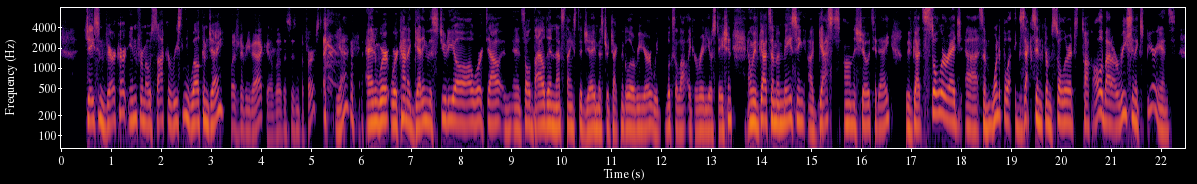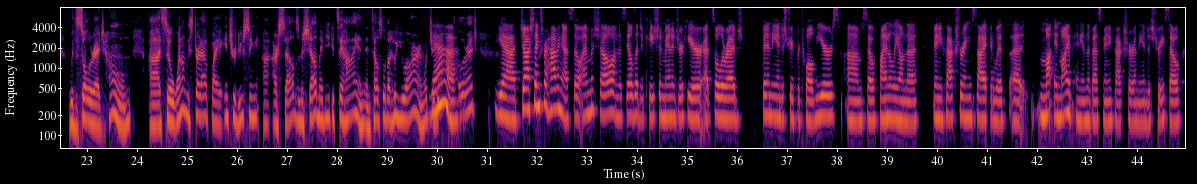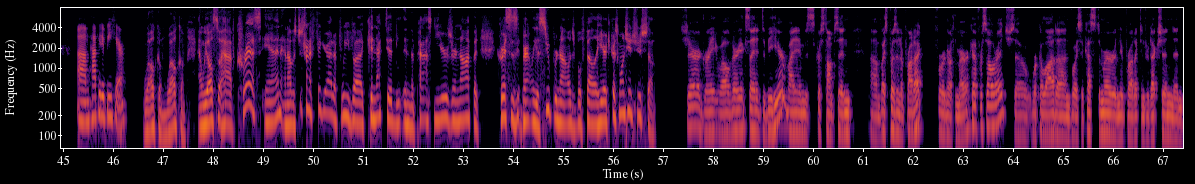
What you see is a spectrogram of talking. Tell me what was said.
Jason Vericart in from Osaka recently. Welcome, Jay. Pleasure to be back, although this isn't the first. yeah. And we're we're kind of getting the studio all worked out and, and, it's all dialed in. That's thanks to Jay, Mr. Technical over here. We looks a lot like a radio station. And we've got some amazing uh, guests on the show today. We've got Solar Edge, uh, some wonderful execs in from Solar Edge to talk all about our recent experience with the Solar Edge home. Uh, so why don't we start out by introducing uh, ourselves? Michelle, maybe you could say hi and, and tell us a little about who you are and what you're yeah. doing Solar Edge. Yeah, Josh, thanks for having us. So I'm Michelle. I'm the sales education manager here at Solar Edge. Been in the industry for 12 years. Um, so finally on the manufacturing side with, uh, my, in my opinion, the best manufacturer in the industry. So I'm um, happy to be here. Welcome, welcome. And we also have Chris in, and I was just trying to figure out if we've uh, connected in the past years or not, but Chris is apparently a super knowledgeable fellow here. Chris, why don't you introduce yourself? Sure, great. Well, very excited to be here. My name is Chris Thompson, um, Vice President of Product for North America for SolarEdge. So work a lot on voice of customer and new product introduction and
